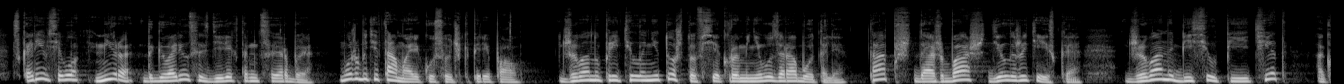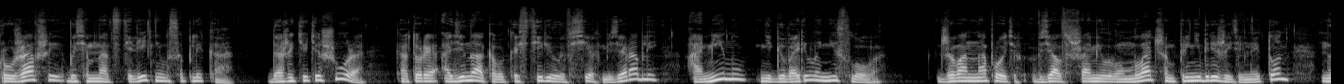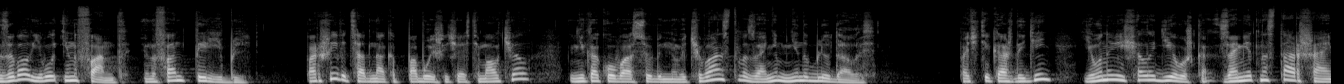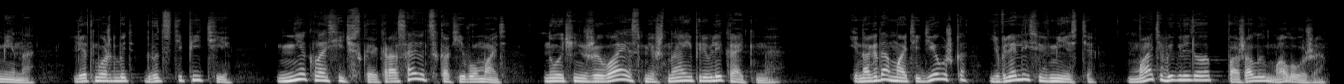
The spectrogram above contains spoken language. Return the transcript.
Скорее всего, Мира договорился с директором ЦРБ. Может быть, и там Ари кусочек перепал. Джовану притило не то, что все кроме него заработали. Тапш, дашбаш – дело житейское. Джована бесил пиетет, окружавший 18-летнего сопляка. Даже тетя Шура, которая одинаково костерила всех мизераблей, Амину не говорила ни слова. Джован, напротив, взял с Шамиловым-младшим пренебрежительный тон, называл его «инфант», «инфант терибль». Паршивец, однако, по большей части молчал, никакого особенного чванства за ним не наблюдалось. Почти каждый день его навещала девушка, заметно старше Амина, лет, может быть, 25, не классическая красавица, как его мать, но очень живая, смешная и привлекательная. Иногда мать и девушка являлись вместе – Мать выглядела, пожалуй, моложе.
